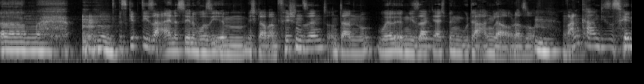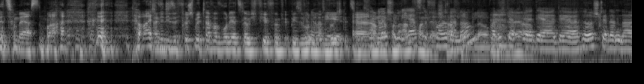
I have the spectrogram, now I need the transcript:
ähm, Es gibt diese eine Szene, wo sie im, ich glaube, am Fischen sind und dann Will irgendwie sagt, ja, ich bin ein guter Angler oder so. Wann kam diese Szene zum ersten Mal? da war ich Also mir diese Fischmetapher wurde jetzt, glaube ich, vier, fünf Episoden Genau. lang Die- durchgezogen. äh, Kam glaube ja von die erste Anfang der Folge, Staffel, ne? glaub Weil ich. glaube, Ja, ja. der, der, der Hirsch, der dann da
